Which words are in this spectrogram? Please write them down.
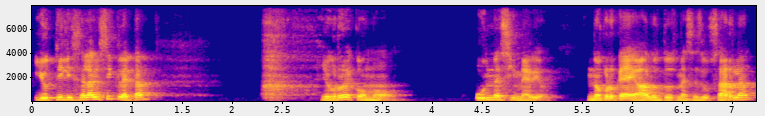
y utilicé la bicicleta, yo creo que como un mes y medio. No creo que haya llegado a los dos meses de usarla.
